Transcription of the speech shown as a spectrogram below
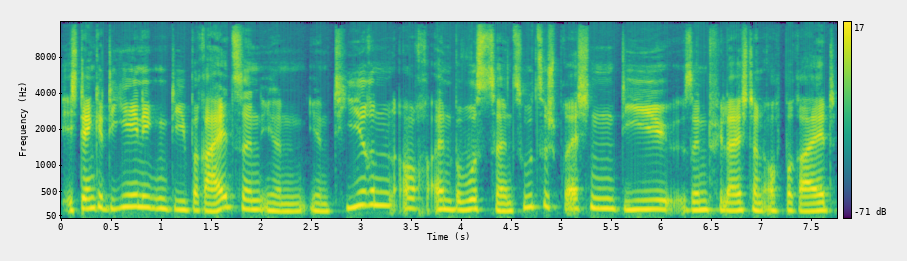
ich denke, diejenigen, die bereit sind, ihren, ihren Tieren auch ein Bewusstsein zuzusprechen, die sind vielleicht dann auch bereit,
